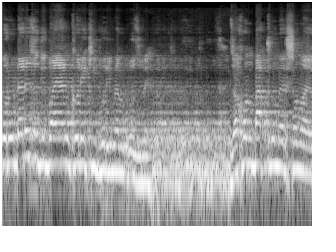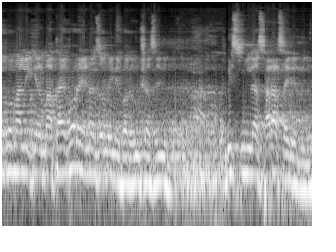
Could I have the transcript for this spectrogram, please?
গরুটারে যদি বয়ান করে, কি পরিমাণ বুঝবে? যখন বাথরুমের সময় গো মালিকের মাথায় পড়ে, না জমিনে পড়ে উষাছেনি বিসমিল্লা সারা সাইডে দিবে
